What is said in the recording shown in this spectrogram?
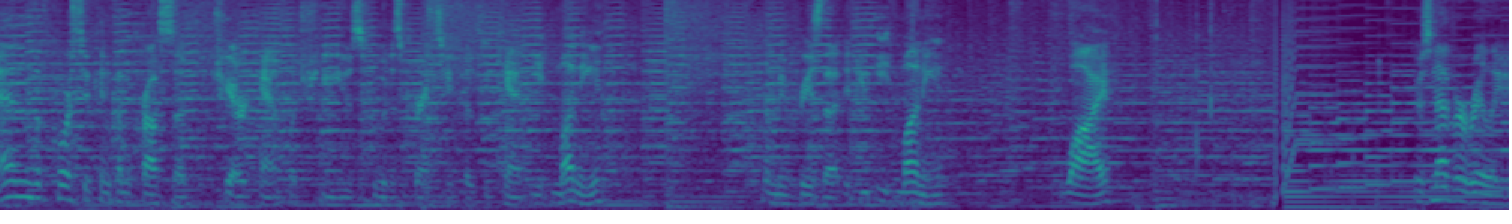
And of course you can come across a chair camp, which you use food as currency because you can't eat money. Let me rephrase that. If you eat money, why? There's never really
